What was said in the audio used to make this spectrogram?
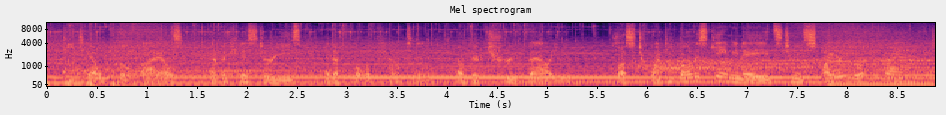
with detailed profiles, epic histories, and a full accounting of their true value, plus 20 bonus gaming aids to inspire your craft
